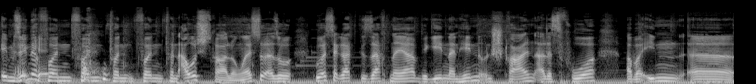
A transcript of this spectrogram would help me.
Im Sinne okay. von, von, von, von, von Ausstrahlung, weißt du? Also du hast ja gerade gesagt, naja, wir gehen dann hin und strahlen alles vor, aber innen äh,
